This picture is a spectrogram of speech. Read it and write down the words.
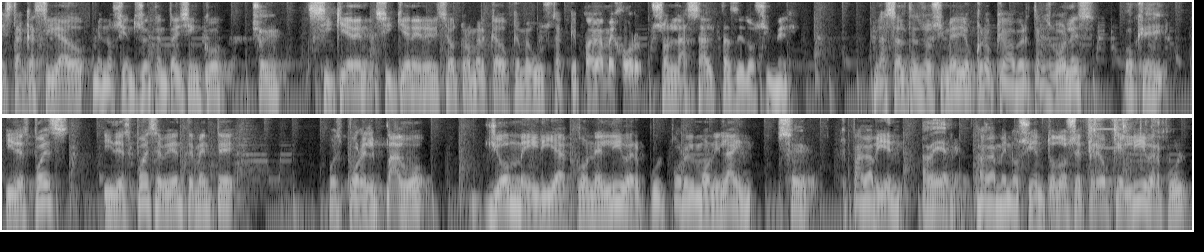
Está castigado, menos 175. Sí. Si quieren, si quieren irse a otro mercado que me gusta, que paga mejor, son las altas de dos y medio. Las altas de dos y medio, creo que va a haber tres goles. Ok. Y después, y después, evidentemente, pues por el pago, yo me iría con el Liverpool por el Money Line. Sí. Que paga bien. A ver. Paga menos 112. Creo que Liverpool,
